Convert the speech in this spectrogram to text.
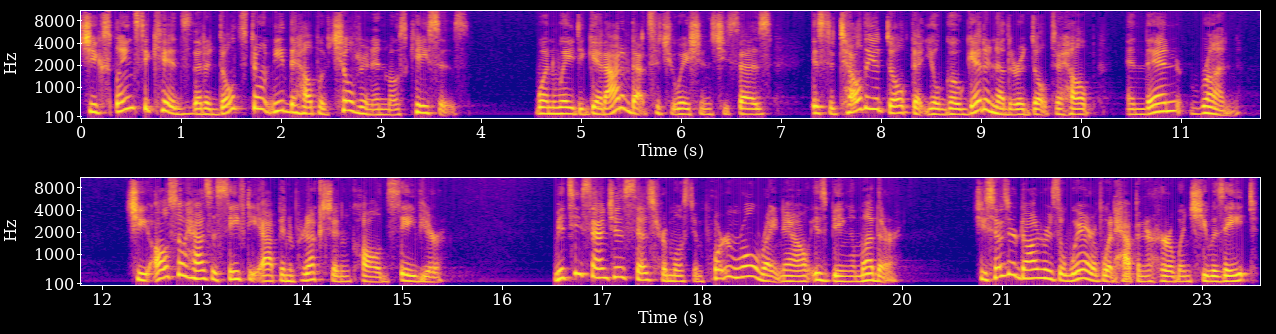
She explains to kids that adults don't need the help of children in most cases. One way to get out of that situation, she says, is to tell the adult that you'll go get another adult to help and then run. She also has a safety app in production called Savior. Midsi Sanchez says her most important role right now is being a mother. She says her daughter is aware of what happened to her when she was eight,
